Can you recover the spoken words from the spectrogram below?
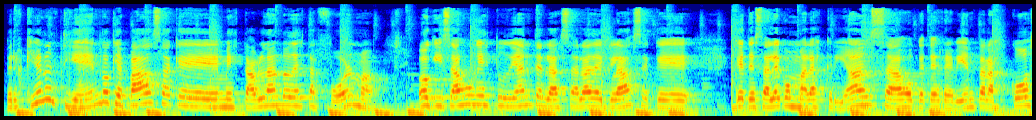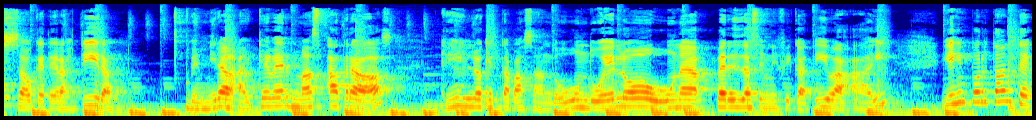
pero es que yo no entiendo qué pasa que me está hablando de esta forma. O quizás un estudiante en la sala de clase que, que te sale con malas crianzas o que te revienta las cosas o que te las tira. Ven, mira, hay que ver más atrás qué es lo que está pasando. ¿Hubo un duelo? ¿Hubo una pérdida significativa ahí? Y es importante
